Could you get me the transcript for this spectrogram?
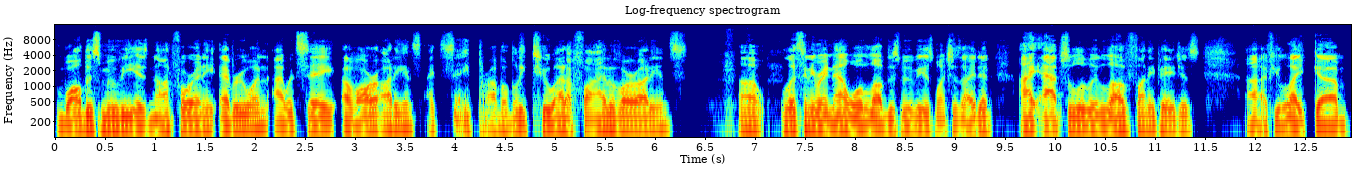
while this movie is not for any everyone, I would say of our audience, I'd say probably two out of five of our audience uh, listening right now will love this movie as much as I did. I absolutely love Funny Pages. Uh, if you like um,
